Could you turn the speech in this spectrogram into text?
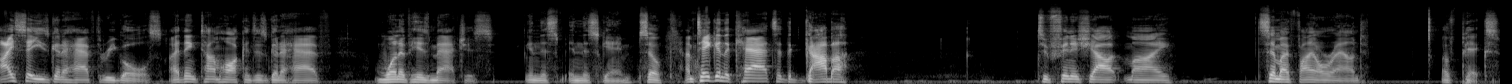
I say he's going to have three goals. I think Tom Hawkins is going to have one of his matches in this in this game. So I'm taking the Cats at the Gabba to finish out my semifinal round of picks.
